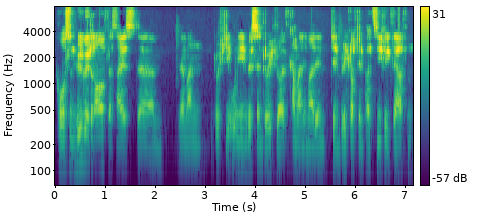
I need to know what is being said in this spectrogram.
großen Hügel drauf. Das heißt, ähm, wenn man durch die Uni ein bisschen durchläuft, kann man immer den, den Blick auf den Pazifik werfen.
